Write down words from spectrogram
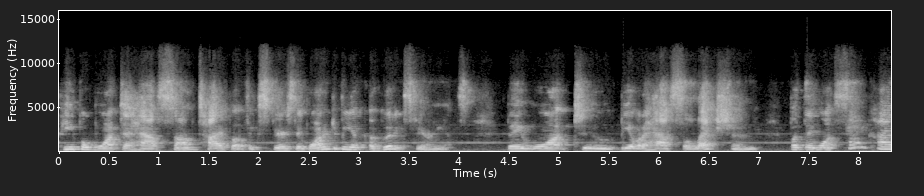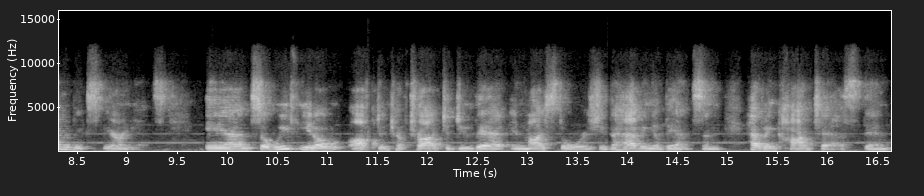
People want to have some type of experience. They want it to be a, a good experience. They want to be able to have selection but they want some kind of experience and so we've, you know, often have tried to do that in my stores, you know, having events and having contests and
